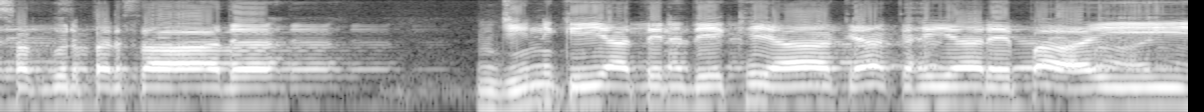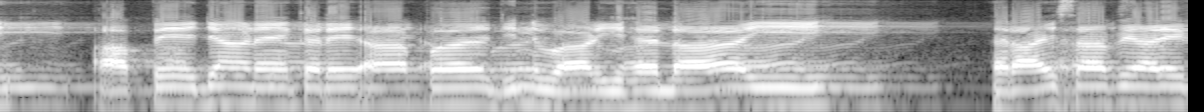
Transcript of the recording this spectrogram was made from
ਸਤਿਗੁਰ ਪ੍ਰਸਾਦ। ਜਿਨ ਕੀਆ ਤਿਨ ਦੇਖਿਆ, ਕਿਆ ਕਹੀਆ ਰੇ ਭਾਈ। ਆਪੇ ਜਾਣੇ ਕਰੇ ਆਪ ਜਿਨ ਵਾਲੀ ਹੈ ਲਾਈ। ਰਾਇਸਾ ਪਿਆਰੇ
